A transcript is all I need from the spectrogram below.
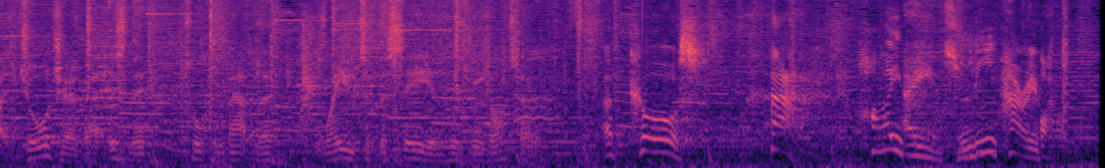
like Giorgio, that isn't it? Talking about the waves of the sea in his risotto. Of course. Ha! Hi, Ainsley, Harriott.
